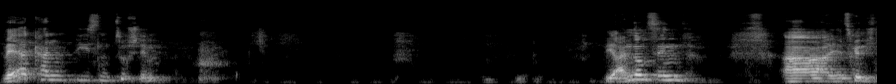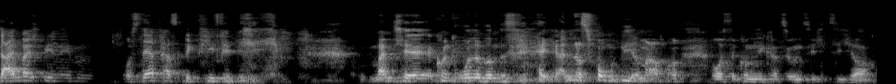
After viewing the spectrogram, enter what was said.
Wer kann diesen zustimmen? Die anderen sind, äh, jetzt könnte ich dein Beispiel nehmen, aus der Perspektive will ich. Manche Controller würden das vielleicht anders formulieren, aber aus der Kommunikationssicht sicher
